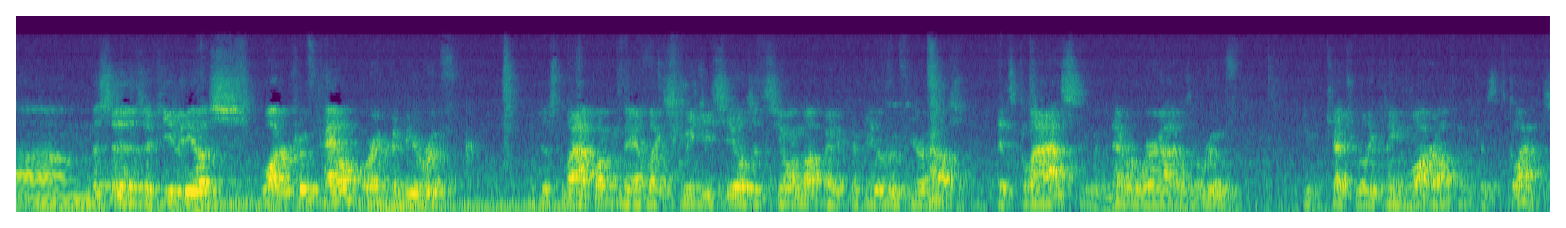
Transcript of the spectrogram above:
Um, this is a Helios waterproof panel, or it could be a roof. You just lap them, they have like squeegee seals that seal them up, and it could be the roof of your house. It's glass, it would never wear out as a roof. You can catch really clean water off it because it's glass.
